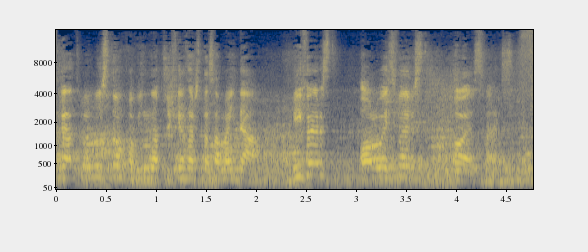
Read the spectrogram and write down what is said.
triathlonistom powinna przyświecać ta sama idea. Be first, always first, OS first.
